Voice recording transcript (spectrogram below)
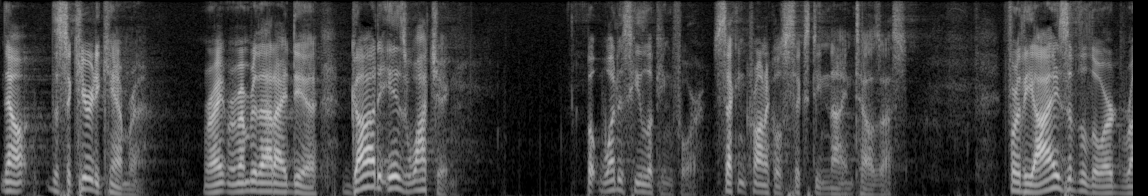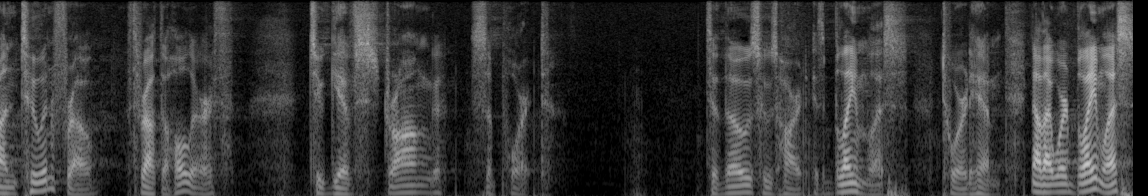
Now, the security camera, right? Remember that idea. God is watching. But what is he looking for? Second Chronicles 16:9 tells us. For the eyes of the Lord run to and fro throughout the whole earth to give strong support to those whose heart is blameless toward him. Now, that word blameless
